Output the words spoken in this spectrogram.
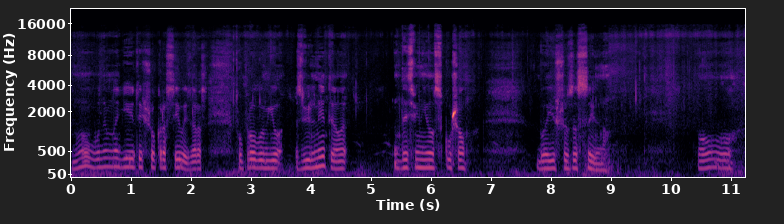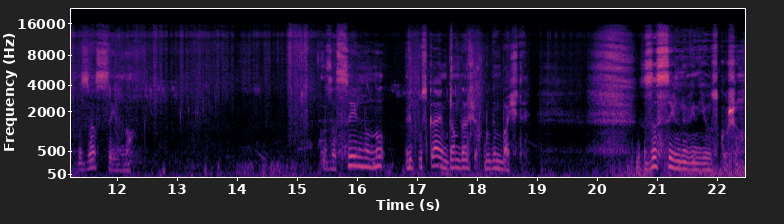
Ну, будемо надіятися, що красивий. Зараз спробуємо його звільнити, але десь він його скушав. Боюсь, що засильно. О, засильно. Засильно, ну, відпускаємо, там далі будемо бачити. Засильно він його скушав.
